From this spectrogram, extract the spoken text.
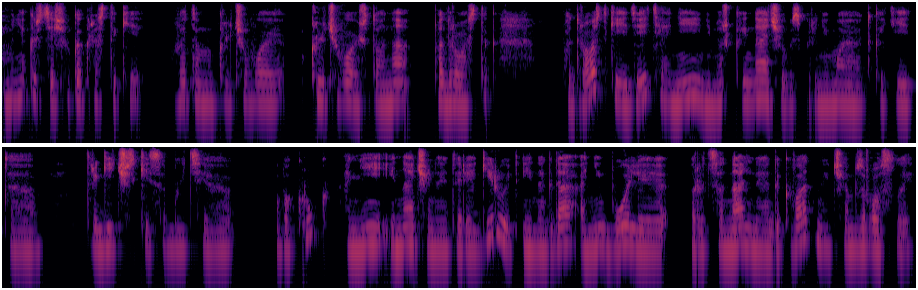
Мне кажется, еще как раз-таки в этом ключевое, ключевое, что она подросток подростки и дети, они немножко иначе воспринимают какие-то трагические события вокруг, они иначе на это реагируют, и иногда они более рациональные, адекватные, чем взрослые.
